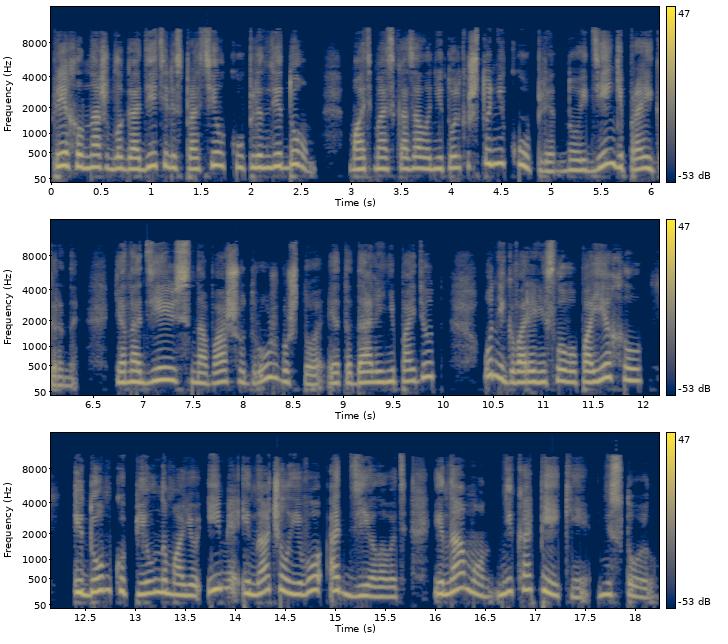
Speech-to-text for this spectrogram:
Приехал наш благодетель и спросил, куплен ли дом. Мать моя сказала не только, что не куплен, но и деньги проиграны. Я надеюсь на вашу дружбу, что это далее не пойдет. Он, не говоря ни слова, поехал и дом купил на мое имя и начал его отделывать, и нам он ни копейки не стоил.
